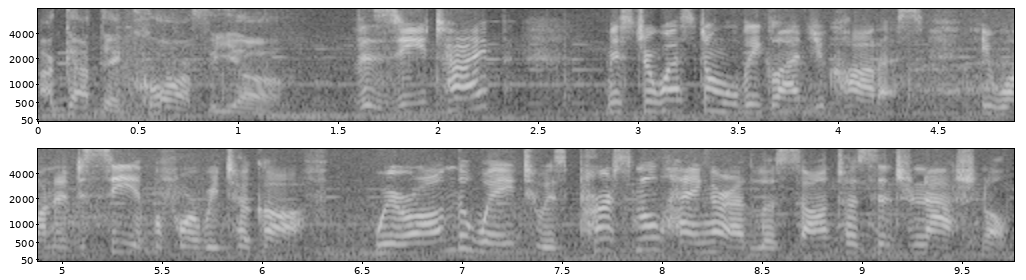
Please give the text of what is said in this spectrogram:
I got that car for y'all. the Z-Type? Mr. Weston will be glad you caught us. He wanted to see it before we took off. We're on the way to his personal hangar at Los Santos International.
